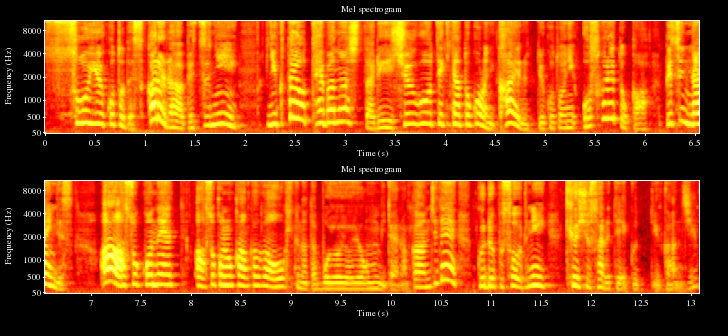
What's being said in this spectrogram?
そういうことです。彼らは別に肉体を手放したり集合的なところに帰るっていうことに恐れとか別にないんです。ああ、あそこね、あそこの感覚が大きくなったボヨヨヨンみたいな感じでグループソウルに吸収されていくっていう感じ。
